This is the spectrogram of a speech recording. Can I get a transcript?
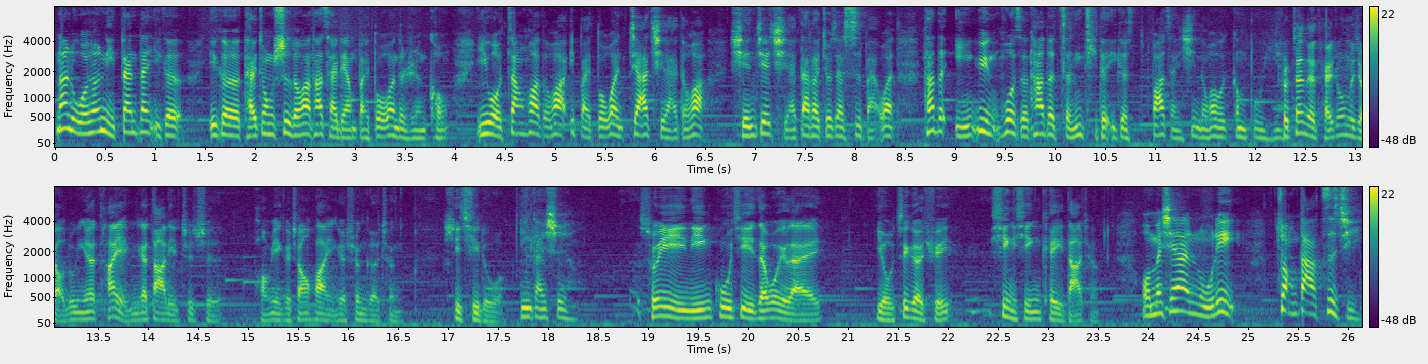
那如果说你单单一个一个台中市的话，它才两百多万的人口，以我彰化的话，一百多万加起来的话，衔接起来大概就在四百万。它的营运或者它的整体的一个发展性的话，会更不一样就。站在台中的角度，应该他也应该大力支持旁边一个彰化一个升格成第七都。应该是所以您估计在未来有这个学信心可以达成？我们现在努力壮大自己，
